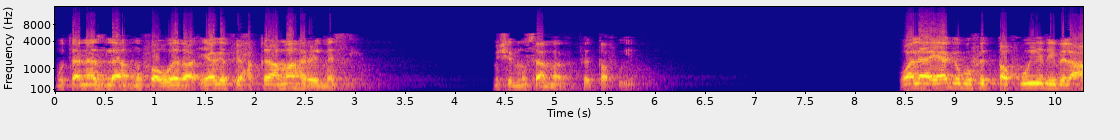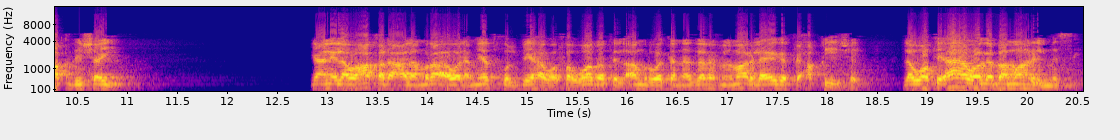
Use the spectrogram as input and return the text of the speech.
متنازلة مفوضة يجب في حقها مهر المثل مش المسمى في التفويض. ولا يجب في التفويض بالعقد شيء. يعني لو عقد على امرأة ولم يدخل بها وفوضت الأمر وتنازلت من المهر لا يجب في حقه شيء. لو وطئها وجب مهر المثل.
